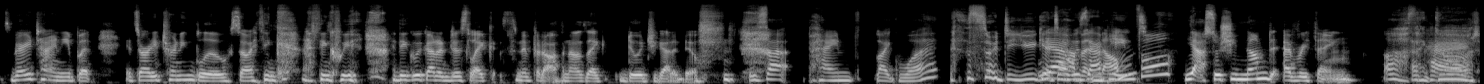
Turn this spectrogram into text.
it's very tiny, but it's already turning blue. So I think I think we I think we gotta just like snip it off. And I was like, do what you gotta do. Is that pain like what? so do you get yeah, to have was it that numbed? painful? yeah, so she numbed everything. Oh, thank Okay. God.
